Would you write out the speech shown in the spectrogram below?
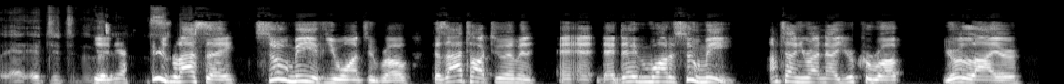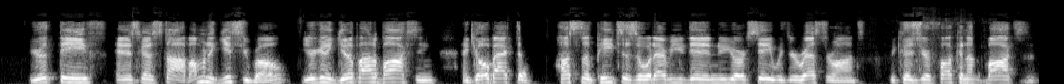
It's it's yeah, yeah. Here's what I say: sue me if you want to, bro. Because I talked to him and, and, and Dave McWaters sue me. I'm telling you right now, you're corrupt. You're a liar. You're a thief, and it's gonna stop. I'm gonna get you, bro. You're gonna get up out of boxing and go back to hustling pizzas or whatever you did in New York City with your restaurants because you're fucking up boxing.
